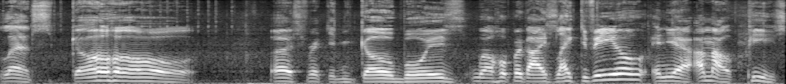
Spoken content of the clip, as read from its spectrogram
Let's go. Let's freaking go, boys. Well, hope you guys liked the video. And yeah, I'm out. Peace.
